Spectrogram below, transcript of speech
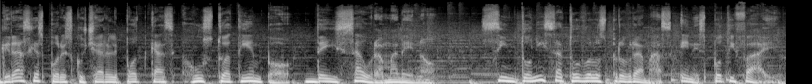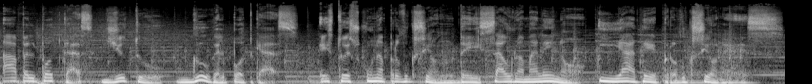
Gracias por escuchar el podcast Justo a Tiempo de Isaura Maleno. Sintoniza todos los programas en Spotify, Apple Podcasts, YouTube, Google Podcasts. Esto es una producción de Isaura Maleno y AD Producciones.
